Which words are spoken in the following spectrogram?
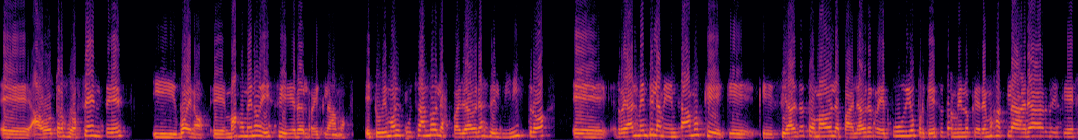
eh, a otros docentes. Y bueno, eh, más o menos ese era el reclamo. Estuvimos escuchando las palabras del ministro eh, realmente lamentamos que, que, se haya tomado la palabra repudio, porque eso también lo queremos aclarar, de que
